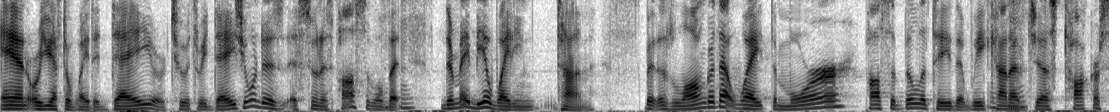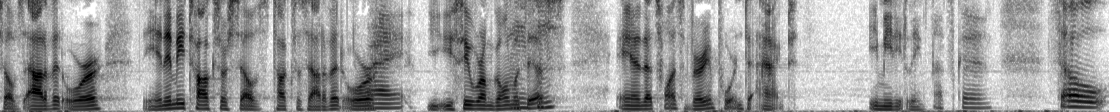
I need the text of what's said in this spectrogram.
And or you have to wait a day or two or three days. You want to do it as, as soon as possible, but mm-hmm. there may be a waiting time. But the longer that wait, the more possibility that we kind of mm-hmm. just talk ourselves out of it, or the enemy talks ourselves talks us out of it, or Right. you, you see where I'm going with mm-hmm. this, and that's why it's very important to act immediately. That's good. So,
